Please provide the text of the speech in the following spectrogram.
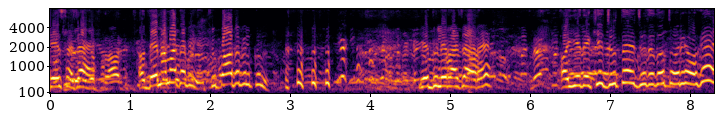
ये सजा है। और देना मत अभी छुपा दो बिल्कुल। ये दूल्हे राजा आ रहे हैं। और ये देखिए जूते जूते तो चोरी हो गए।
